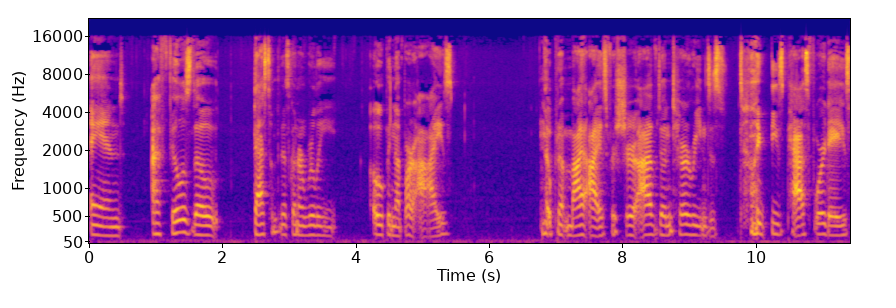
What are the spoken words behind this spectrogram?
And I feel as though that's something that's going to really open up our eyes, open up my eyes for sure. I've done tarot readings this, like these past four days,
